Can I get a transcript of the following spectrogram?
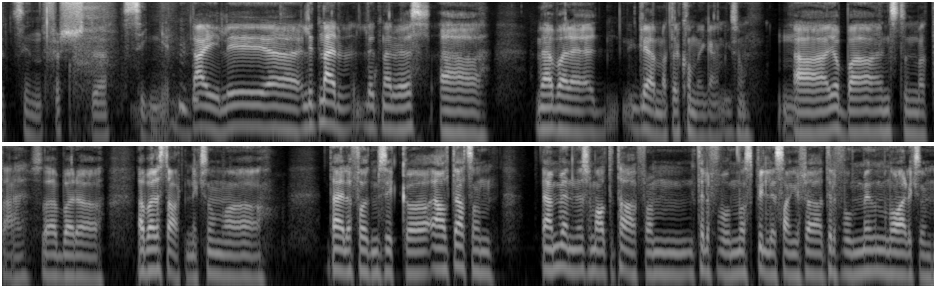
ut sin første singel? Deilig. Uh, litt, nerv, litt nervøs. Uh, men jeg bare gleder meg til å komme i gang, liksom. Mm. Jeg har jobba en stund med dette her, så det er bare, det er bare starten, liksom. Og deilig å få ut musikk. Og jeg har alltid hatt sånn Jeg har venner som alltid tar fram telefonen og spiller sanger fra telefonen min, men nå, liksom,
